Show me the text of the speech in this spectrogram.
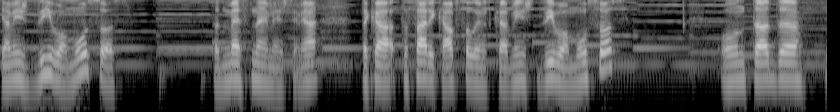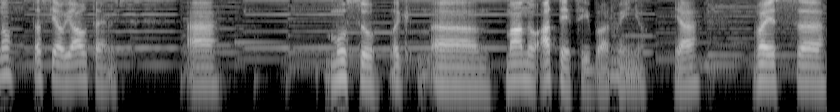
ja viņš dzīvo mūsos, tad mēs nemirsim. Ja? Tā kā, tas arī kā apsolījums, ka viņš dzīvo mūsos, un tad nu, tas jau jautājums. Mūsu, like, uh, manu attiecību ar viņu. Ja? Vai es uh,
